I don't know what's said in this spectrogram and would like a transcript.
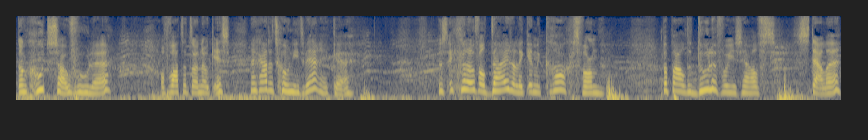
dan goed zou voelen, of wat het dan ook is, dan gaat het gewoon niet werken. Dus ik geloof al duidelijk in de kracht van bepaalde doelen voor jezelf stellen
